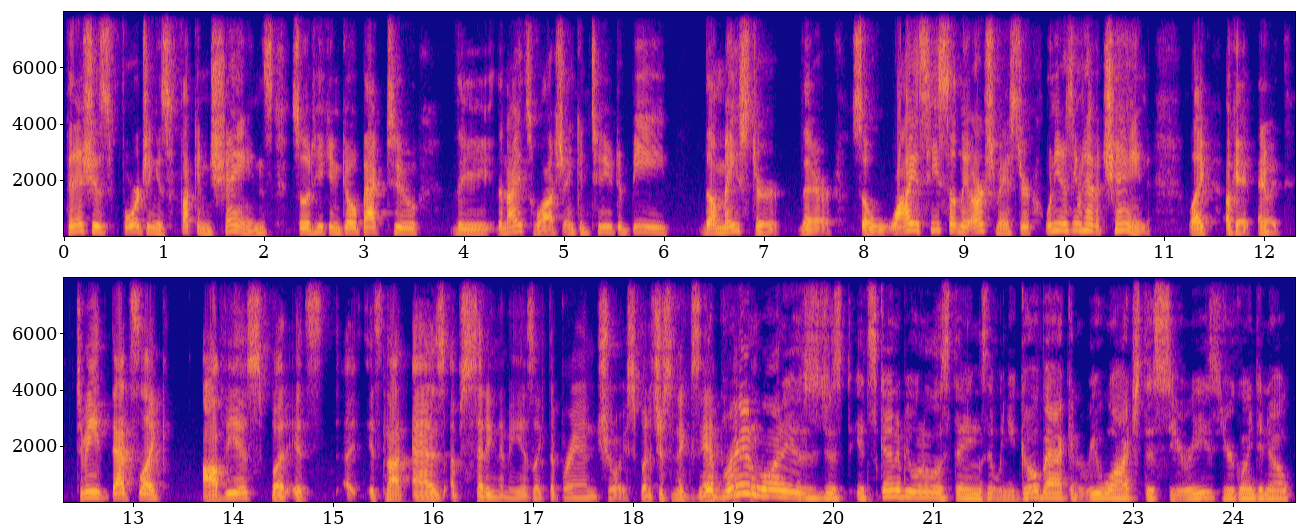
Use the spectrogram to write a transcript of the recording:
finishes forging his fucking chains so that he can go back to the, the Night's Watch and continue to be the maester there. So why is he suddenly Archmaester when he doesn't even have a chain? Like, okay, anyway, to me that's like obvious, but it's uh, it's not as upsetting to me as like the brand choice, but it's just an example. The Bran the- one is just it's going to be one of those things that when you go back and rewatch this series, you're going to know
